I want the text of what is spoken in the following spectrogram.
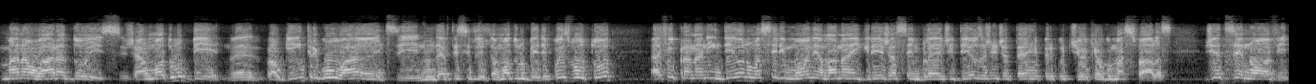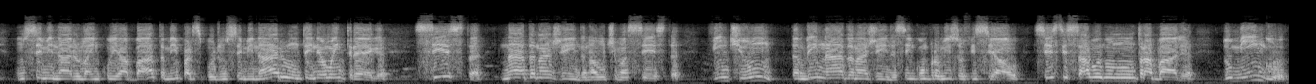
Manauara 2, já é o módulo B, né? alguém entregou o A antes e não deve ter sido então é o módulo B. Depois voltou, aí foi para Nanindeu numa cerimônia lá na Igreja Assembleia de Deus, a gente até repercutiu aqui algumas falas. Dia 19, um seminário lá em Cuiabá, também participou de um seminário, não tem nenhuma entrega. Sexta, nada na agenda na última sexta. 21, também nada na agenda, sem compromisso oficial. Sexta e sábado não trabalha. Domingo,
